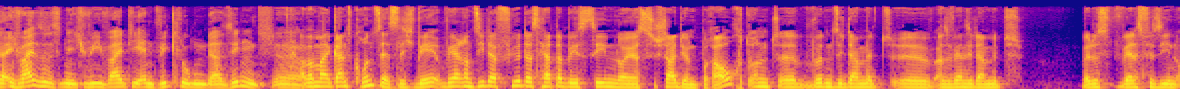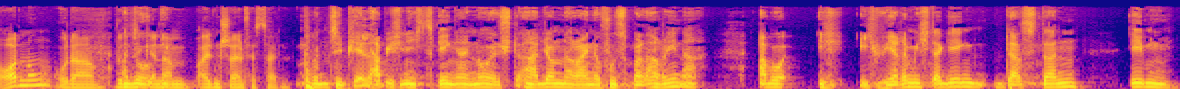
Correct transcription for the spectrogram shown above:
Ja, ich weiß es nicht, wie weit die Entwicklungen da sind. Äh, Aber mal ganz grundsätzlich, wär, wären Sie dafür, dass Hertha BSC ein neues Stadion braucht und äh, würden Sie damit, äh, also wären Sie damit, wäre das, wär das für Sie in Ordnung oder würden Also, Sie gerne ich- am alten Stein festhalten? Prinzipiell habe ich nichts gegen ein neues Stadion, eine reine Fußballarena. Aber ich, ich wehre mich dagegen, dass dann eben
